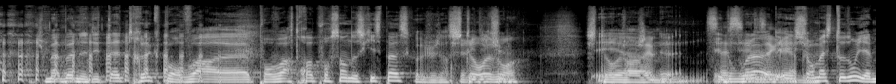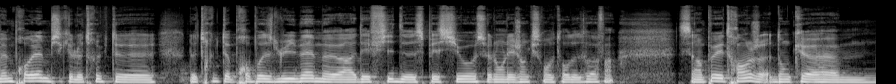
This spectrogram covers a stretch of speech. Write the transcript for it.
je m'abonne à des tas de trucs pour voir, euh, pour voir 3% de ce qui se passe, quoi. Je veux dire, je te rejoins. Je te rejoins. Euh, et donc voilà, et sur Mastodon, il y a le même problème puisque le truc te, le truc te propose lui-même euh, des feeds spéciaux selon les gens qui sont autour de toi. Enfin, c'est un peu étrange. Donc, euh,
